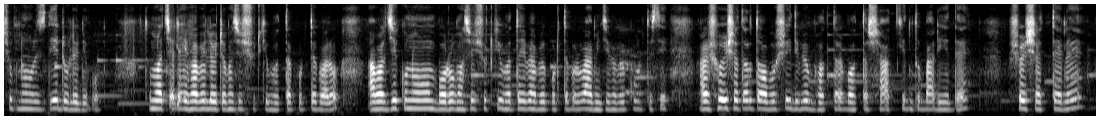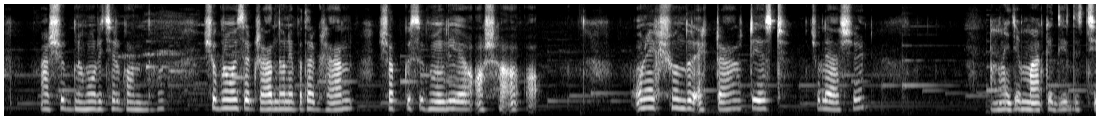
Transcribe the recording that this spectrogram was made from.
শুকনো মরিচ দিয়ে ডলে নেব। তোমরা চাইলে এভাবে লইটা মাছের শুটকি ভর্তা করতে পারো। আবার যে কোনো বড় মাছের শুটকি ভর্তা এভাবে করতে পারব, আমি যেভাবে করতেছি। আর সরিষা তেল তো অবশ্যই দিবে, ভর্তার ভর্তার স্বাদ কিন্তু বাড়িয়ে দেয়। সরিষার তেলে আর শুকনো মরিচের গন্ধ, শুকনো মরিচের ঘ্রাণ, ধনে পাতার ঘ্রাণ সব কিছু মিলিয়ে অসা অনেক সুন্দর একটা টেস্ট চলে আসে। এই যে মাকে দিয়ে দিচ্ছি,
